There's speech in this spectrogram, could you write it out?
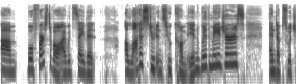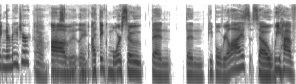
Um, well, first of all, I would say that a lot of students who come in with majors end up switching their major. Oh, absolutely. Um, I think more so than than people realize. So we have,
